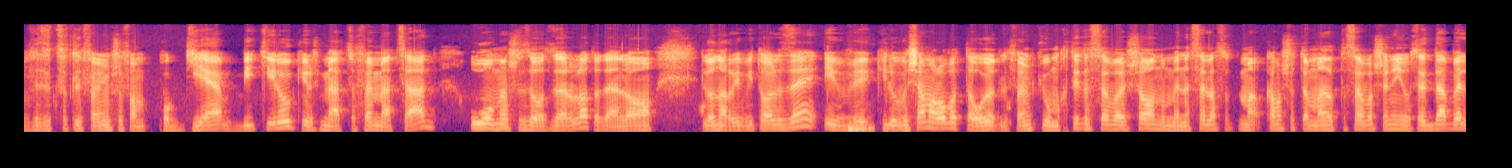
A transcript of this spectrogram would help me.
וזה קצת לפעמים שוב פעם פוגע בי כאילו כאילו מהצופה מהצד הוא אומר שזה עוזר לו אתה יודע לא לא נריב איתו על זה וכאילו ושם רוב הטעויות לפעמים כי הוא מחטיא את הסרב הראשון הוא מנסה לעשות כמה שיותר מהר את הסרב השני הוא עושה דאבל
